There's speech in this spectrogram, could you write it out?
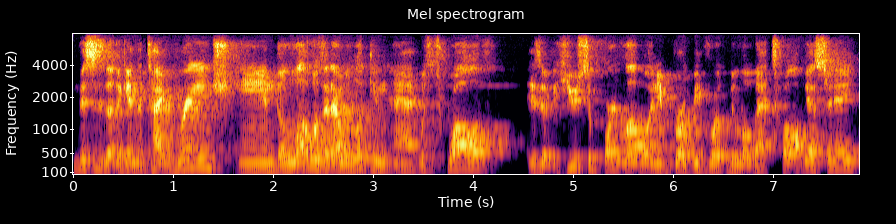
this is the, again the tight range, and the levels that I was looking at was 12 is a huge support level, and it broke before below that 12 yesterday,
